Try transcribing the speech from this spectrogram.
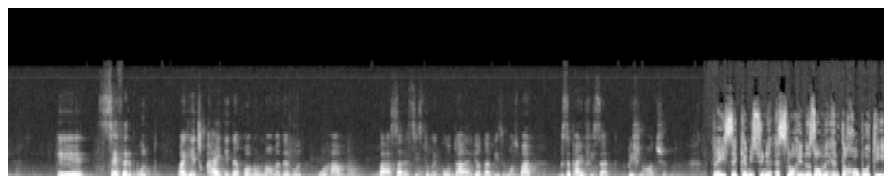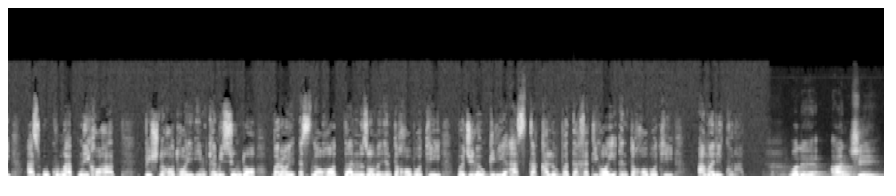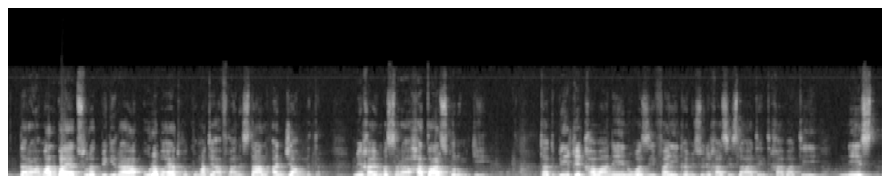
که صفر بود و هیچ قیدی در قانون نامده بود او هم به اثر سیستم کوتا یا تبعیض مثبت 25 فیصد پیشنهاد شد. رئیس کمیسیون اصلاح نظام انتخاباتی از حکومت می خواهد پیشنهادهای این کمیسیون را برای اصلاحات در نظام انتخاباتی و جلوگیری از تقلب و تخطی های انتخاباتی عملی کند. ولی آنچه در عمل باید صورت بگیره او را باید حکومت افغانستان انجام بده. می‌خواهیم به صراحت عرض کنم که تطبیق قوانین وظیفه کمیسیون خاص اصلاحات انتخاباتی نیست.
